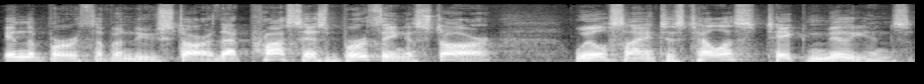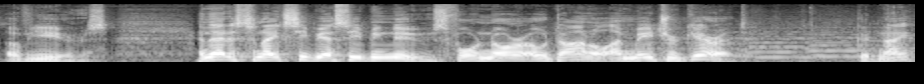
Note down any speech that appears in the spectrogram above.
in the birth of a new star. That process, birthing a star, will, scientists tell us, take millions of years. And that is tonight's CBS Evening News. For Norah O'Donnell, I'm Major Garrett. Good night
